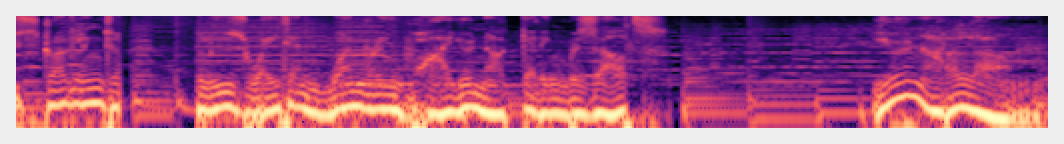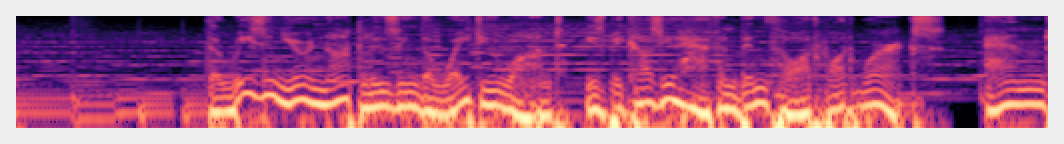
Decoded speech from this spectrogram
struggling to lose weight and wondering why you're not getting results? You're not alone. The reason you're not losing the weight you want is because you haven't been taught what works and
